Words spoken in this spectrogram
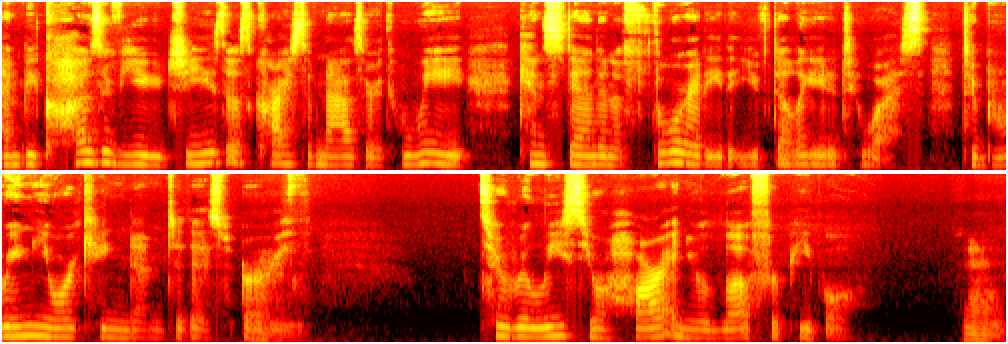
And because of you, Jesus Christ of Nazareth, we can stand in authority that you've delegated to us to bring your kingdom to this earth, Mm. to release your heart and your love for people. Mm.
